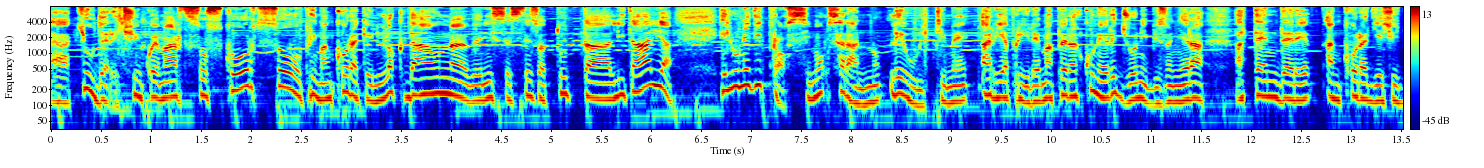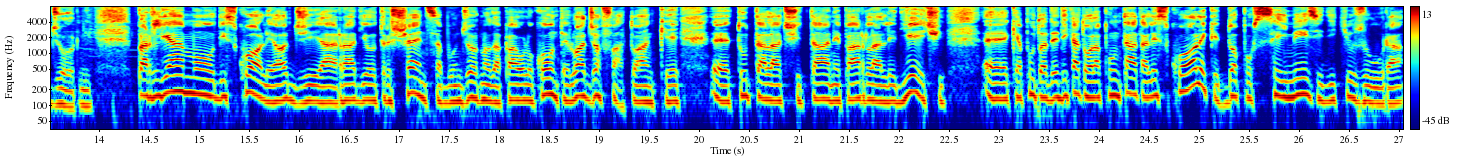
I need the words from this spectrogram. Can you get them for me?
a chiudere il 5 marzo scorso, prima ancora che il lockdown venisse esteso a tutta l'Italia e lunedì prossimo saranno le ultime a riaprire, ma per alcune regioni bisognerà attendere ancora dieci giorni. Parliamo di scuole oggi a Radio Trescenza, buongiorno da Paolo Conte, lo ha già fatto anche eh, tutta la città, ne parla alle 10, eh, che appunto ha dedicato la puntata alle scuole che dopo sei mesi di chiusura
